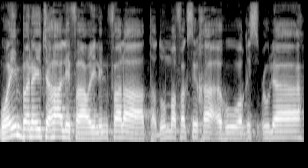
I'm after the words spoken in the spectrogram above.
وإن بنيتها لفاعل فلا تضم فاكسر خاءه وقس علاه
